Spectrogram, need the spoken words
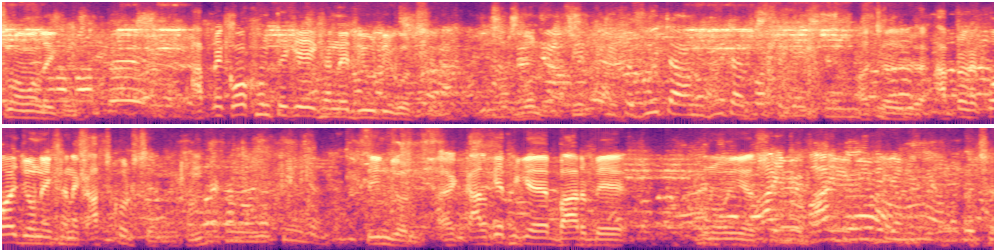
আসসালামু আলাইকুম। আপনি কখন থেকে এখানে ডিউটি করছেন? বলুন। আচ্ছা আপনারা কয়জন এখানে কাজ করছেন এখন? এখন তিনজন। কালকে থেকে বাড়বে কোনো ইয়ে আছে? আচ্ছা।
